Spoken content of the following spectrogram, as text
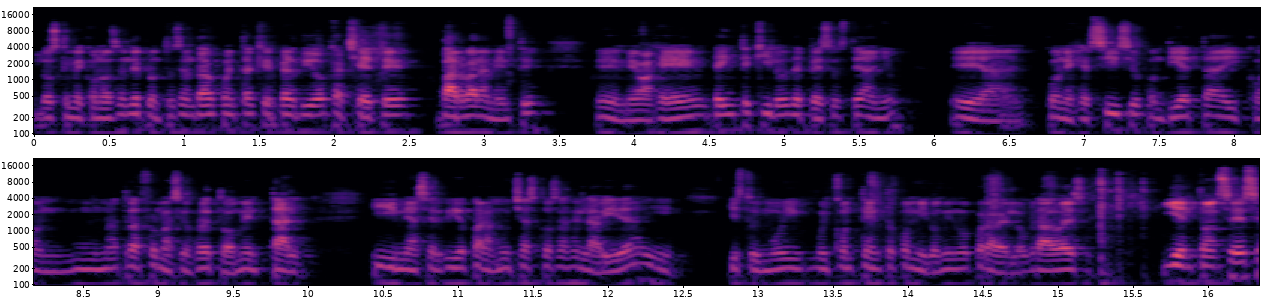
los que me conocen de pronto se han dado cuenta que he perdido cachete bárbaramente. Eh, me bajé 20 kilos de peso este año con ejercicio, con dieta y con una transformación sobre todo mental. Y me ha servido para muchas cosas en la vida y, y estoy muy, muy contento conmigo mismo por haber logrado eso. Y entonces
